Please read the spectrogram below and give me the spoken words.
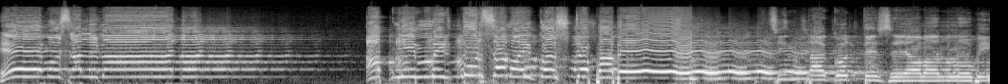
হে মুসলমান আপনি সময় কষ্ট পাবেন চিন্তা করতেছে আমার নবী,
